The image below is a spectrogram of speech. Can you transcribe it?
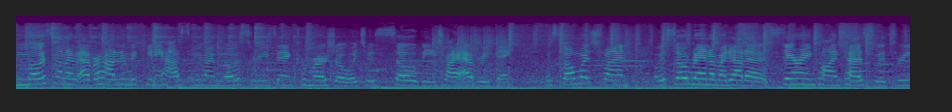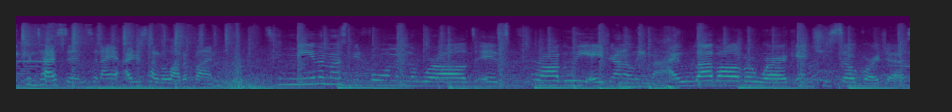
most fun I've ever had in a bikini has to be my most recent commercial, which was Sobe, Try Everything. It was so much fun. It was so random. I did a staring contest with three contestants, and I, I just had a lot of fun. To me, the most beautiful woman in the world is probably Adriana Lima. I love all of her work, and she's so gorgeous.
